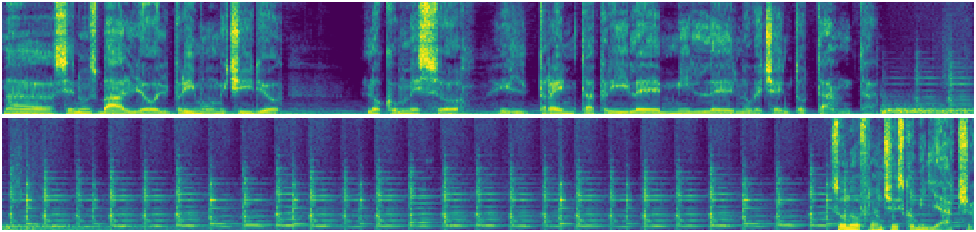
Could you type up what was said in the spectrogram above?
Ma se non sbaglio, il primo omicidio l'ho commesso il 30 aprile 1980. Sono Francesco Migliaccio,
